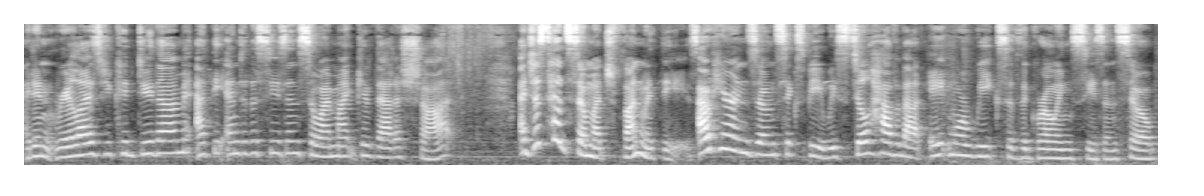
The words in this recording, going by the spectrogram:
I didn't realize you could do them at the end of the season, so I might give that a shot. I just had so much fun with these. Out here in Zone 6B, we still have about eight more weeks of the growing season, so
